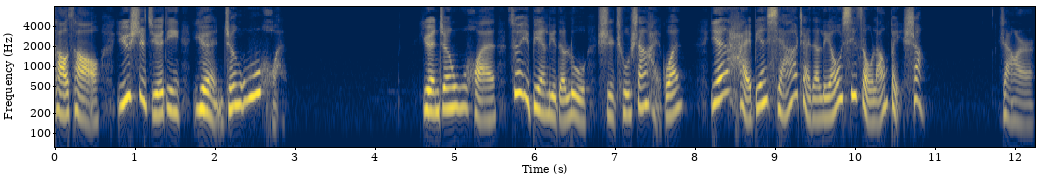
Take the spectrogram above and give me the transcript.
曹操于是决定远征乌桓。远征乌桓最便利的路是出山海关，沿海边狭窄的辽西走廊北上。然而，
